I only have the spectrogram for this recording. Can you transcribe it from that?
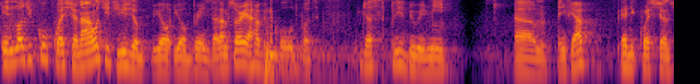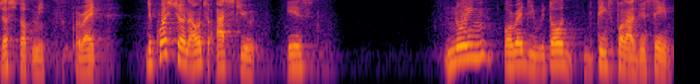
A logical question. I want you to use your, your, your brains. And I'm sorry I have a cold, but just please be with me. Um, and if you have any questions, just stop me. All right. The question I want to ask you is knowing already with all the things Paul has been saying,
